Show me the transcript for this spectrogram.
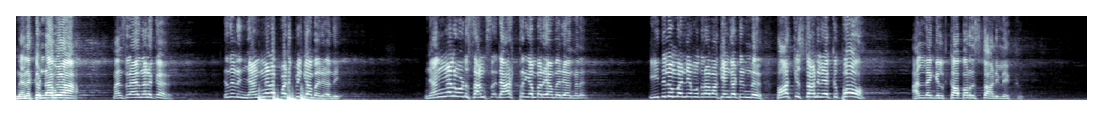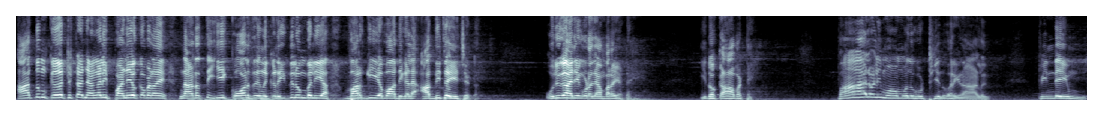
നിനക്കുണ്ടാവുക? മനസ്സിലായോ നിനക്ക്? എന്നിട്ട് ഞങ്ങളെ പഠിപ്പിക്കാൻ വരിക നീ. ഞങ്ങളോട് സംസ രാഷ്ട്രീയം പറയാൻ വരിക ഞങ്ങൾ ഇതിലും വലിയ മുദ്രാവാക്യം കേട്ടിട്ടുണ്ട്. പാകിസ്ഥാനിലേക്ക് പോ. അല്ലെങ്കിൽ ഖബറിസ്ഥാനിലേക്ക് അതും കേട്ടിട്ട് ഞങ്ങൾ ഈ പണിയൊക്കെ ഇവിടെ നടത്തി ഈ കോലത്തിൽ നിൽക്കണം. ഇതിലും വലിയ വർഗീയവാദികളെ അതിജയിച്ചിട്ട്. ഒരു കാര്യം കൂടെ ഞാൻ പറയട്ടെ. ഇതൊക്കെ ആവട്ടെ. പാലൊളി മുഹമ്മദ് കുട്ടി എന്ന് പറയുന്ന ആൾ പിന്നെയും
